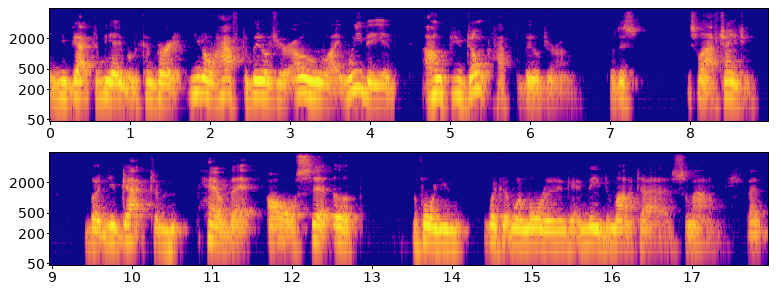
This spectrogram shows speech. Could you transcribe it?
and you've got to be able to convert it. You don't have to build your own like we did. I hope you don't have to build your own because it's it's life changing. But you've got to have that all set up before you wake up one morning and, need to monetize some animals. That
